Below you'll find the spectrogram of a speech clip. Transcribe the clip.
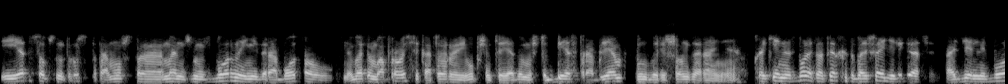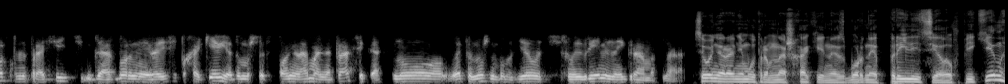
И это, собственно, просто потому, что менеджмент сборной не доработал в этом вопросе, который, в общем-то, я думаю, что без проблем был бы решен заранее. Хоккейная сборная, во-первых, это большая делегация. Отдельный борт запросить для сборной России по хоккею, я думаю, что это вполне нормальная практика, но это нужно было делать своевременно и грамотно. Сегодня ранним утром наша хоккейная сборная прилетела в Пекин.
